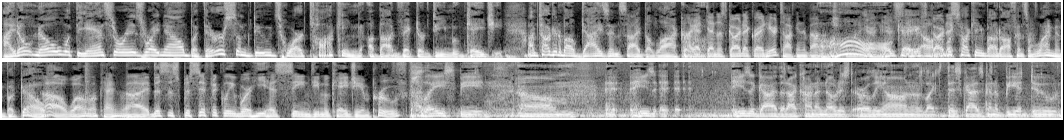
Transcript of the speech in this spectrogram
I don't know what the answer is right now, but there are some dudes who are talking about Victor Dimukeje. I'm talking about guys inside the locker room. I got Dennis Gardeck right here talking about him. Oh, Here's- okay. here's Uh, I was talking about offensive linemen, but go. Oh well, okay. Uh, this is specifically where he has seen Dimukeje improve. play speed. Um, he's he's a guy that I kind of noticed early on. Like this guy's going to be a dude.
